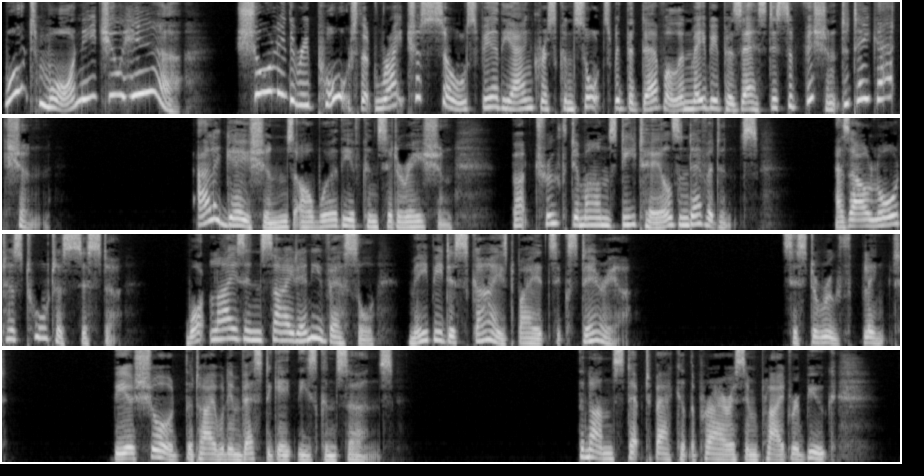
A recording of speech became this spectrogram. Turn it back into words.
What more need you hear? Surely the report that righteous souls fear the anchoress consorts with the devil and may be possessed is sufficient to take action. Allegations are worthy of consideration, but truth demands details and evidence. As our Lord has taught us, sister, what lies inside any vessel may be disguised by its exterior. Sister Ruth blinked. Be assured that I will investigate these concerns. The nun stepped back at the prioress' implied rebuke,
